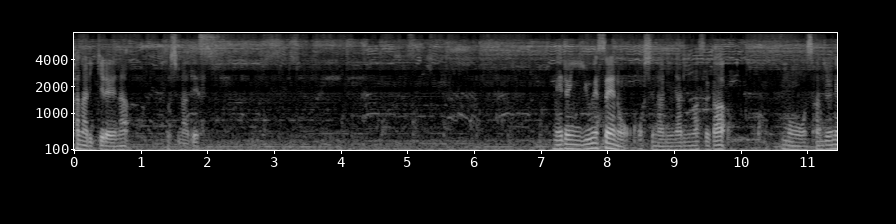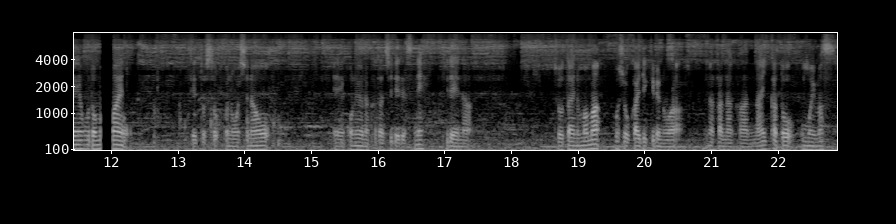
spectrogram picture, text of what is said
かなり綺麗なお品です。メイドイン USA のお品になりますが、もう30年ほど前のデッドストックのお品を、えー、このような形でですね、綺麗な状態のままご紹介できるのはなかなかないかと思います。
